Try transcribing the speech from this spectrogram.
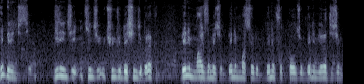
ne birincisi ya? Birinci, ikinci, üçüncü, beşinci bırakın. Benim malzemecim, benim masörüm, benim futbolcum, benim yöneticim,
